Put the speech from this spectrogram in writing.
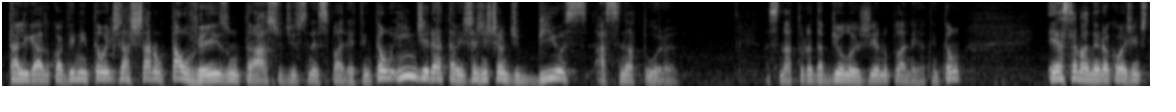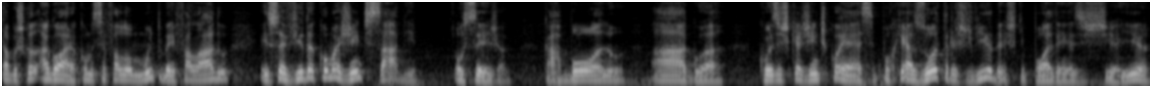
está ligado com a vida. Então, eles acharam talvez um traço disso nesse planeta. Então, indiretamente, isso a gente chama de bioassinatura assinatura da biologia no planeta. Então, essa é a maneira como a gente está buscando. Agora, como você falou, muito bem falado, isso é vida como a gente sabe. Ou seja, carbono, água, coisas que a gente conhece. Porque as outras vidas que podem existir aí,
